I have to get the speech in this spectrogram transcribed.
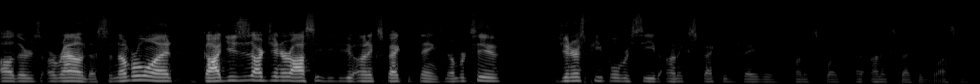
others around us. So, number one, God uses our generosity to do unexpected things. Number two, Generous people receive unexpected favor, unexpected, uh, blessings.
